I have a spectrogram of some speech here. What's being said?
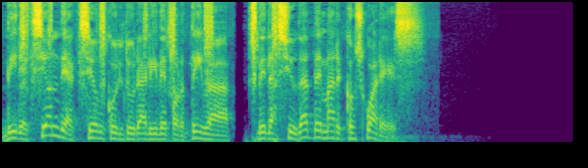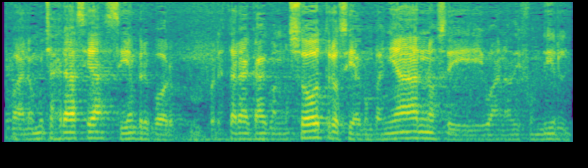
Dirección de Acción Cultural y Deportiva de la ciudad de Marcos Juárez. Bueno, muchas gracias siempre por, por, estar acá con nosotros y acompañarnos y bueno, difundir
